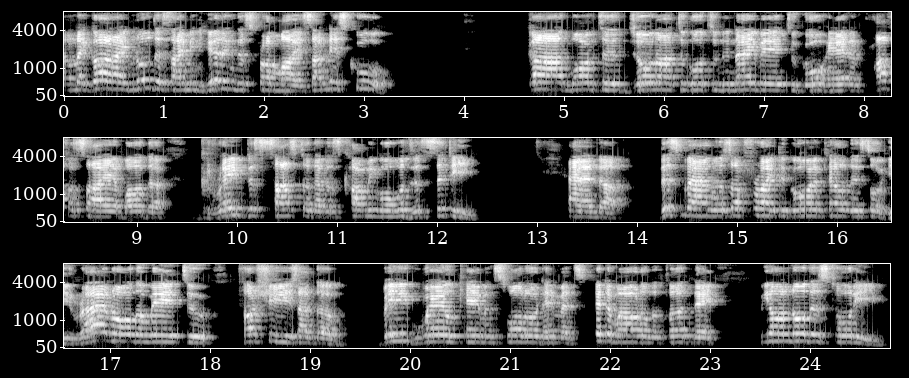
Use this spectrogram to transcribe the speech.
I'm like, God, I know this. I've been hearing this from my Sunday school. God wanted Jonah to go to Nineveh to go ahead and prophesy about the great disaster that is coming over the city. And uh, this man was afraid to go and tell this, so he ran all the way to Tarshish, and the big whale came and swallowed him and spit him out on the third day. We all know this story.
